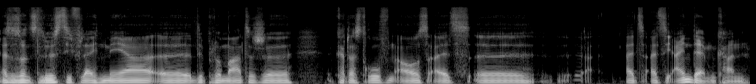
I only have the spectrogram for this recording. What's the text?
also sonst löst sie vielleicht mehr äh, diplomatische Katastrophen aus, als, äh, als, als sie eindämmen kann.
